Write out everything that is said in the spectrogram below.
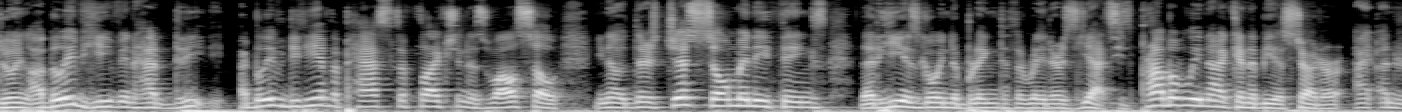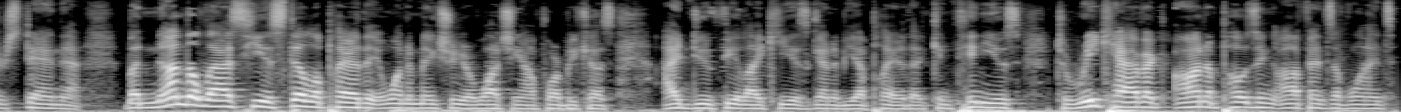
doing. I believe he even had. Did he, I believe did he have a pass deflection as well? So you know, there's just so many things that he is going to bring to the Raiders. Yes, he's probably not going to be a starter. I understand that, but nonetheless, he is still a player that you want to make sure you're watching out for because I do feel like he is going to be a player that continues to wreak havoc on opposing offensive lines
